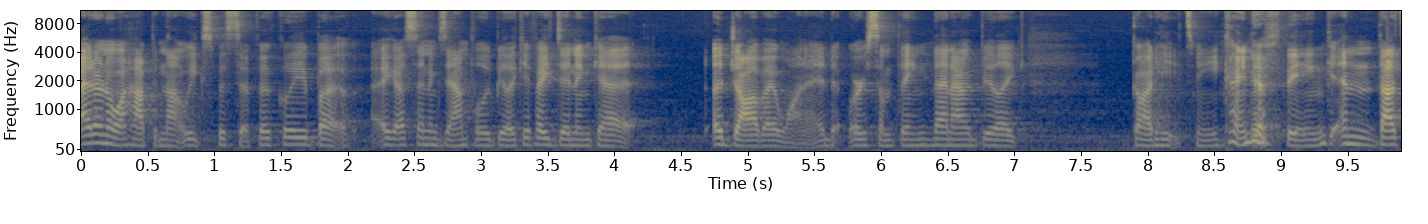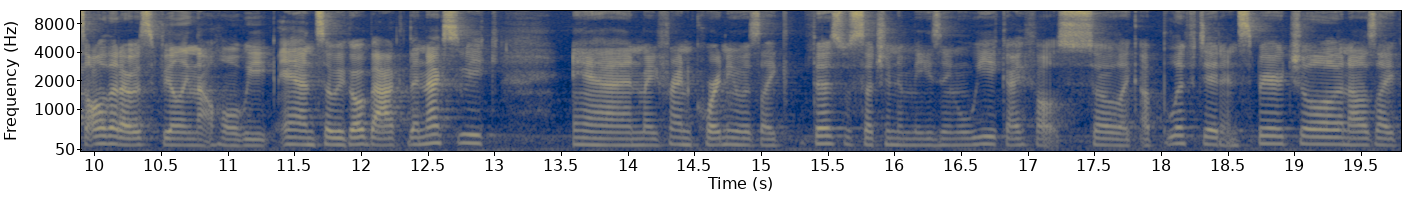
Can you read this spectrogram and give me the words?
I don't know what happened that week specifically, but I guess an example would be like if I didn't get a job I wanted or something, then I would be like, God hates me kind of thing. And that's all that I was feeling that whole week. And so we go back the next week and my friend Courtney was like, This was such an amazing week. I felt so like uplifted and spiritual. And I was like,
